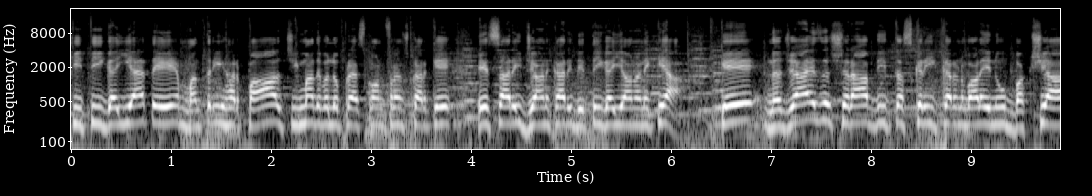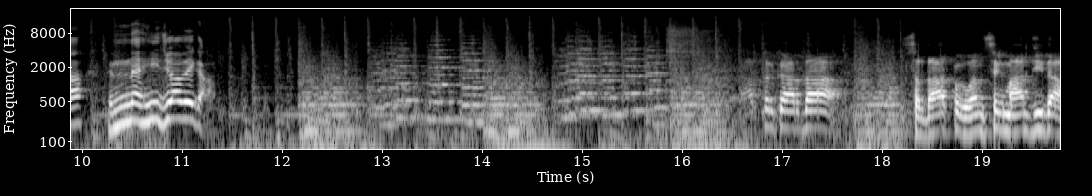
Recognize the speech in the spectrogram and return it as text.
ਕੀਤੀ ਗਈ ਹੈ ਤੇ ਮੰਤਰੀ ਹਰਪਾਲ ਚੀਮਾ ਦੇ ਵੱਲੋਂ ਪ੍ਰੈਸ ਕਾਨਫਰੰਸ ਕਰਕੇ ਇਹ ਸਾਰੀ ਜਾਣਕਾਰੀ ਦਿੱਤੀ ਗਈ ਹੈ। ਉਹਨਾਂ ਨੇ ਕਿਹਾ ਕਿ ਨਜਾਇਜ਼ ਸ਼ਰਾਬ ਦੀ ਤਸਕਰੀ ਕਰਨ ਵਾਲੇ ਨੂੰ ਬਖਸ਼ਿਆ ਨਹੀਂ ਜਾਵੇਗਾ। ਪੰਜਾਬ ਸਰਕਾਰ ਦਾ ਸਰਦਾਰ ਭਗਵੰਤ ਸਿੰਘ ਮਾਨ ਜੀ ਦਾ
